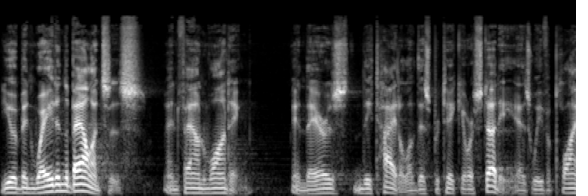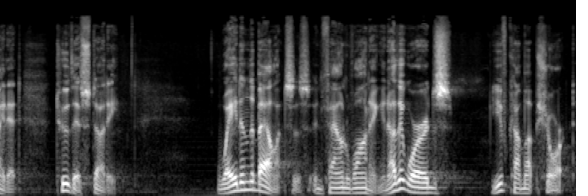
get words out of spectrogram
you have been weighed in the balances and found wanting. And there's the title of this particular study as we've applied it to this study. Weighed in the balances and found wanting. In other words, you've come up short.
